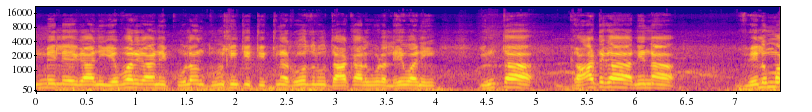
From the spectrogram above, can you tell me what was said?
ఎమ్మెల్యే కానీ ఎవరు కానీ కులం దూషించి తిట్టిన రోజులు దాఖలు కూడా లేవని ఇంత ఘాటుగా నిన్న వెలుమ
